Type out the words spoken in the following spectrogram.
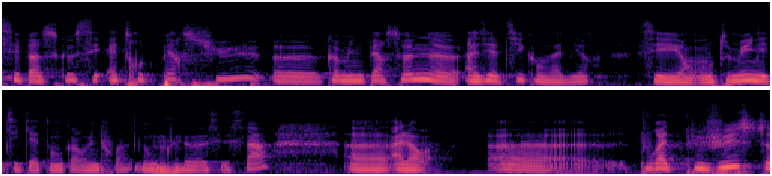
c'est parce que c'est être perçu comme une personne asiatique, on va dire. C'est, on te met une étiquette, encore une fois. Donc, mm-hmm. c'est ça. alors, euh, pour être plus juste,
